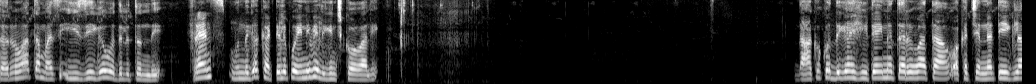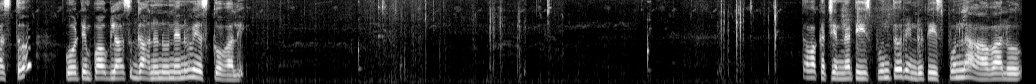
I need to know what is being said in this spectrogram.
తరువాత మసి ఈజీగా వదులుతుంది. ఫ్రెండ్స్ ముందుగా కట్టెల పొయ్యిని వెలిగించుకోవాలి. దాక కొద్దిగా హీట్ అయిన తరువాత ఒక చిన్న టీ గ్లాస్తో ఓటింపావు గ్లాసు గాను నూనెను వేసుకోవాలి. ఒక చిన్న టీ స్పూన్తో రెండు టీ స్పూన్ల ఆవాలు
